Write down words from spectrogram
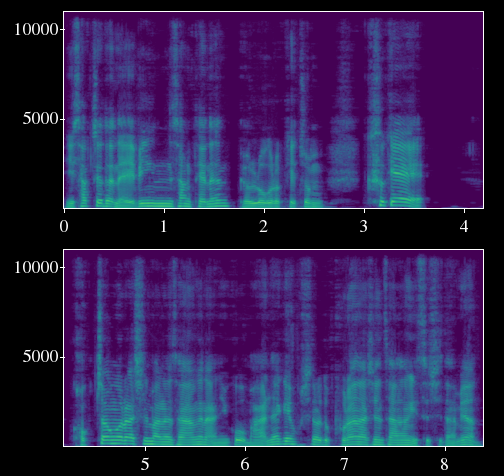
이 삭제된 앱인 상태는 별로 그렇게 좀 크게 걱정을 하실 만한 사항은 아니고 만약에 혹시라도 불안하신 사항이 있으시다면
